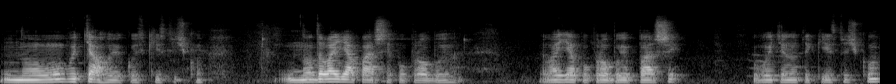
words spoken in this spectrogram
Ну, витягуй якусь кісточку. Ну, давай я перший попробую. Давай я попробую перший витягнути кісточку.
